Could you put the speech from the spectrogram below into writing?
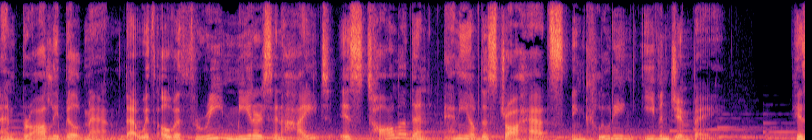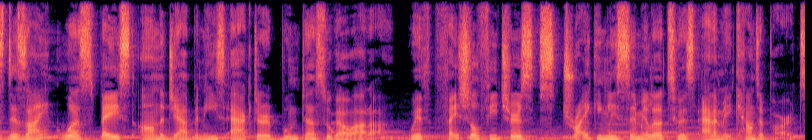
and broadly built man that with over 3 meters in height is taller than any of the Straw Hats, including even Jinbei. His design was based on the Japanese actor Bunta Sugawara, with facial features strikingly similar to his anime counterpart.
